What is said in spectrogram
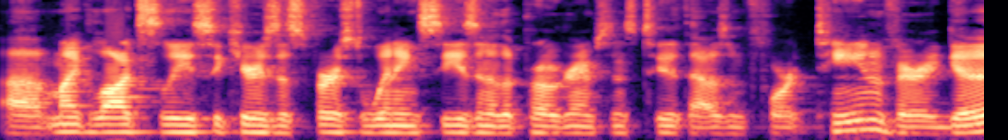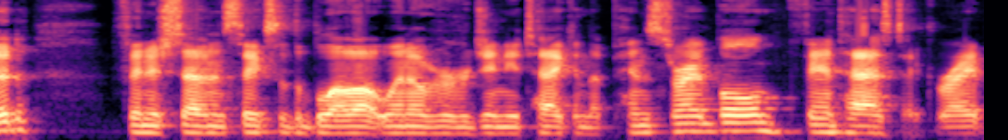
Uh, Mike Locksley secures his first winning season of the program since 2014. Very good. Finished seven and six with the blowout win over Virginia Tech in the Pinstripe Bowl. Fantastic, right?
